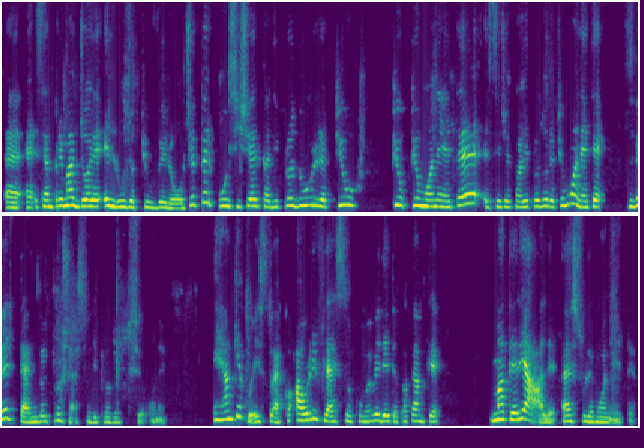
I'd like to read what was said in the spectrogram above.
eh, è sempre maggiore e l'uso più veloce, per cui si cerca di produrre più, più, più monete si cercano di produrre più monete sveltendo il processo di produzione. E anche questo ecco, ha un riflesso, come vedete, proprio anche materiale eh, sulle monete.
